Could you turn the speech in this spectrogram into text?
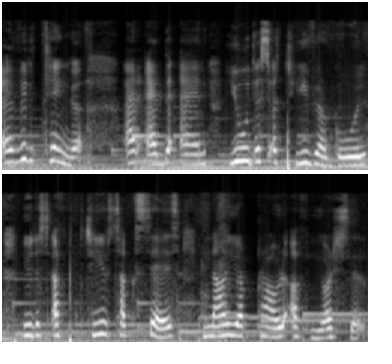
everything. And at the end you just achieve your goal you just achieve success. Now you're proud of yourself.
